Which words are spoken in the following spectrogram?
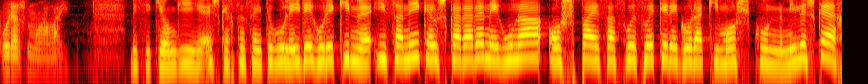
burasmoa bai. Biziki ongi, eskertza zaitugu leire gurekin izanik Euskararen eguna ospa ezazuezuek ere goraki moskun. Mil esker?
